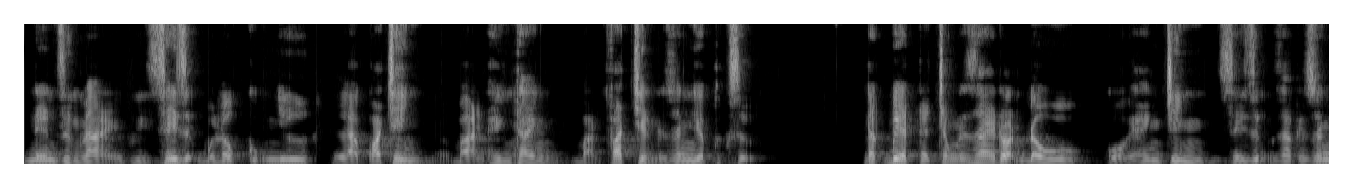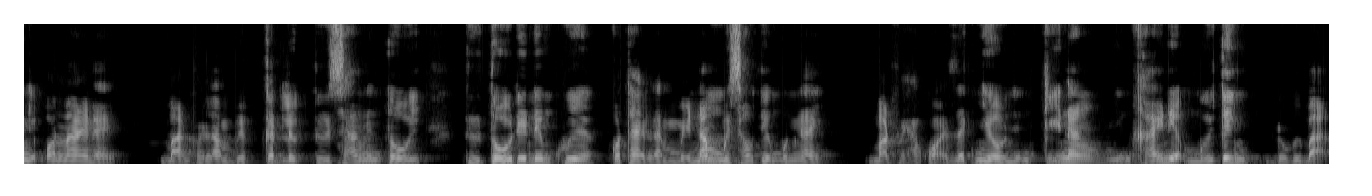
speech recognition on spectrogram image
nên dừng lại vì xây dựng blog cũng như là quá trình bạn hình thành, bạn phát triển cái doanh nghiệp thực sự. Đặc biệt là trong cái giai đoạn đầu của cái hành trình xây dựng ra cái doanh nghiệp online này, bạn phải làm việc cật lực từ sáng đến tối, từ tối đến đêm khuya, có thể là 15 16 tiếng một ngày. Bạn phải học hỏi rất nhiều những kỹ năng, những khái niệm mới tinh đối với bạn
